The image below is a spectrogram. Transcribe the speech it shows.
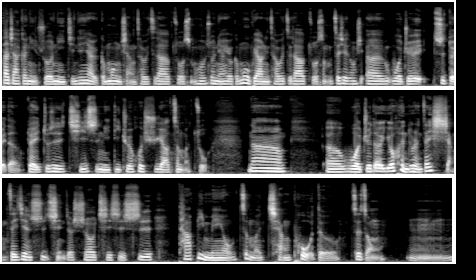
大家跟你说，你今天要有个梦想才会知道要做什么，或者说你要有个目标，你才会知道要做什么。这些东西，呃，我觉得是对的，对，就是其实你的确会需要这么做。那，呃，我觉得有很多人在想这件事情的时候，其实是他并没有这么强迫的这种，嗯，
